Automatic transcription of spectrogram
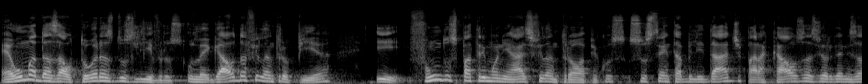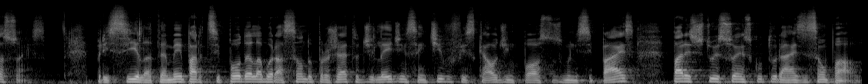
É uma das autoras dos livros O Legal da Filantropia e Fundos Patrimoniais Filantrópicos, Sustentabilidade para Causas e Organizações. Priscila também participou da elaboração do projeto de lei de incentivo fiscal de impostos municipais para instituições culturais de São Paulo.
